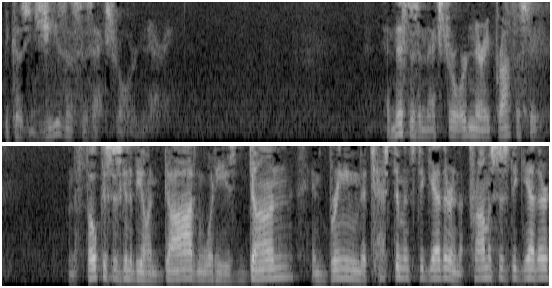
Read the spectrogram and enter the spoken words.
Because Jesus is extraordinary. And this is an extraordinary prophecy. And the focus is going to be on God and what He's done in bringing the testaments together and the promises together.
